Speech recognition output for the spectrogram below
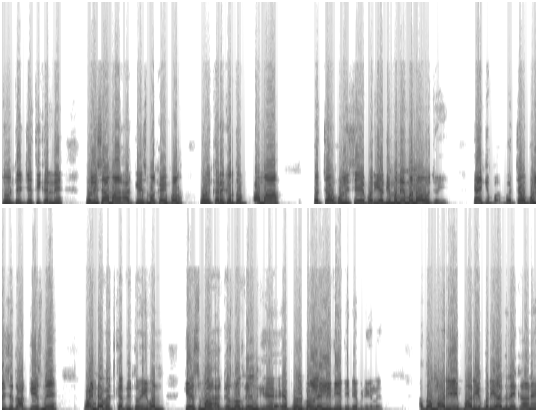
જોઈતી જેથી કરીને પોલીસ આમાં આ કેસમાં કંઈ પણ ખરેખર તો આમાં બચાવ પોલીસે ફરિયાદી મને મનાવવો જોઈએ. કારણ કે ભચાઉ પોલીસે તો આ કેસને વાઇન્ડ અપ જ કરી દીધો. ઇવન કેસમાં, અકસ્માત કરીને એપ્રુવલ પણ લઈ લીધી હતી ડેપ્યુટી કલેક્ટર આ તો મારી મારી ફરિયાદને કારણે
